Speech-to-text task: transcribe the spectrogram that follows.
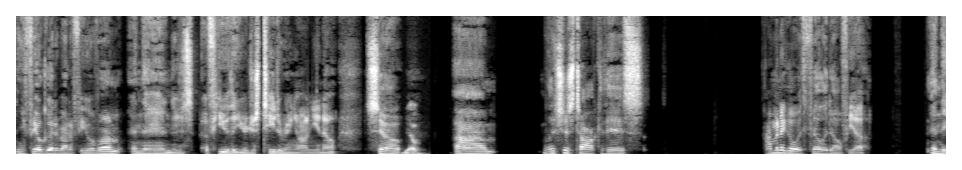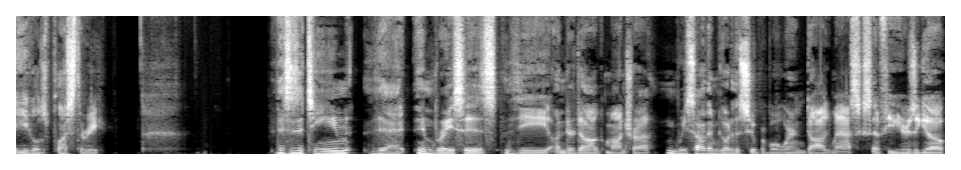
you feel good about a few of them, and then there's a few that you're just teetering on, you know. So, yep. um, let's just talk this. I'm gonna go with Philadelphia and the Eagles plus three. This is a team that embraces the underdog mantra. We saw them go to the Super Bowl wearing dog masks a few years ago,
